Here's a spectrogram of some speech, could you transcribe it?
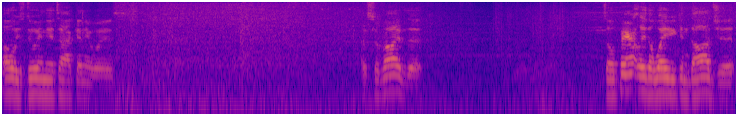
Oh, he's doing the attack anyways. I survived it. So apparently the way you can dodge it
